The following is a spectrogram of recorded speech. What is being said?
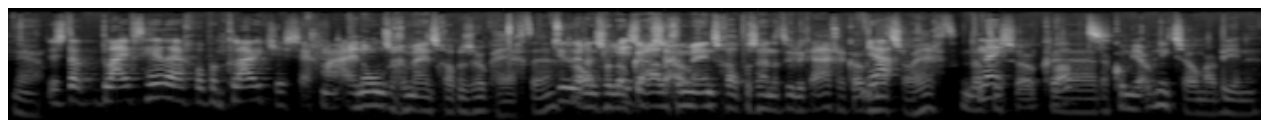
ja. Dus dat blijft heel erg op een kluitje, zeg maar. En onze gemeenschap is ook hecht, hè? Tuurlijk, onze lokale gemeenschappen zijn natuurlijk eigenlijk ook net zo hecht. Dat is ook, uh, daar kom je ook niet zomaar binnen.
